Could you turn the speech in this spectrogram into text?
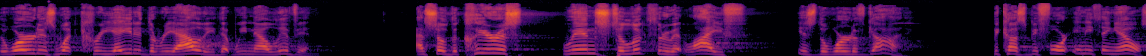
The Word is what created the reality that we now live in. And so the clearest lens to look through at life is the Word of God. Because before anything else,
